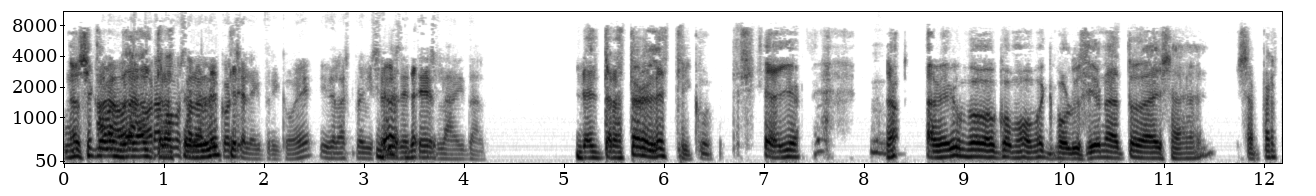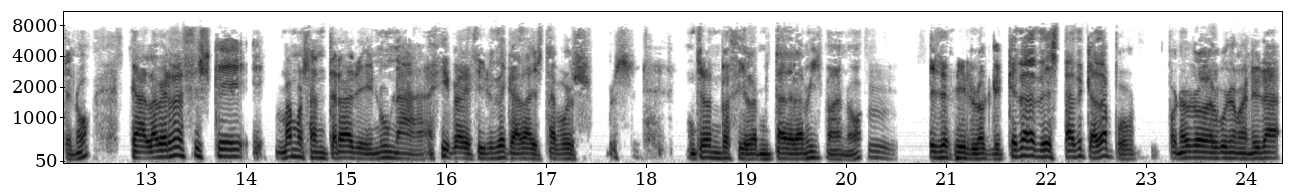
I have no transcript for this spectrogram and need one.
No sé cómo ahora, ahora, vamos a hablar del coche eléctrico, ¿eh? Y de las previsiones de, Tesla y tal. Del tractor eléctrico, decía yo. No, a ver un poco cómo evoluciona toda esa, esa parte, ¿no? Ya, la verdad es que eh, vamos a entrar en una, iba a decir década, estamos pues, entrando hacia la mitad de la misma, ¿no? Mm. Es decir, lo que queda de esta década, por ponerlo de alguna manera,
